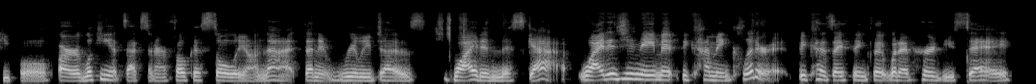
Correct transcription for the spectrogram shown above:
people are looking at sex and are focused solely on that then it really does widen this gap. Why did you name it becoming cliterate because i think that what i've heard you say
